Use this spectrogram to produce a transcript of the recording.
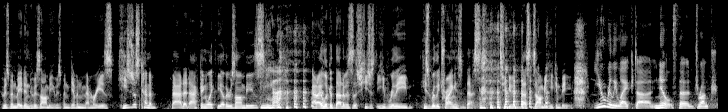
who's been made into a zombie, who's been given memories, he's just kind of bad at acting like the other zombies. Yeah. and I look at that as this, he just he really he's really trying his best to be the best zombie he can be. You really liked uh, Nils, the drunk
